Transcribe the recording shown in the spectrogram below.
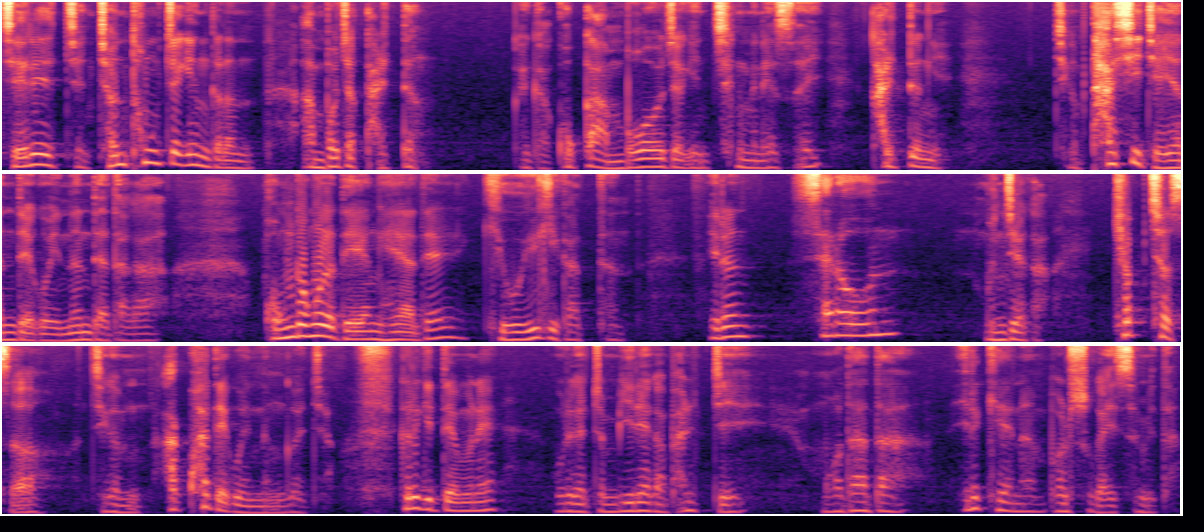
재래 전통적인 그런 안보적 갈등 그러니까 국가 안보적인 측면에서의 갈등이 지금 다시 재현되고 있는 데다가 공동으로 대응해야 될 기후위기 같은 이런 새로운 문제가 겹쳐서 지금 악화되고 있는 거죠. 그렇기 때문에 우리가 좀 미래가 밝지 못하다 이렇게는 볼 수가 있습니다.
